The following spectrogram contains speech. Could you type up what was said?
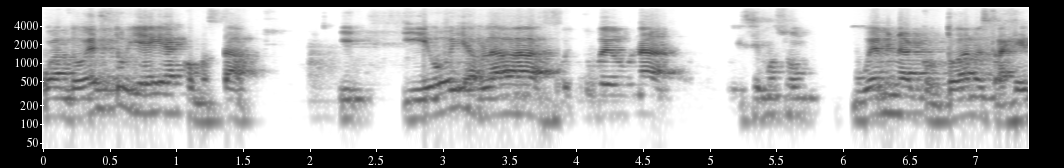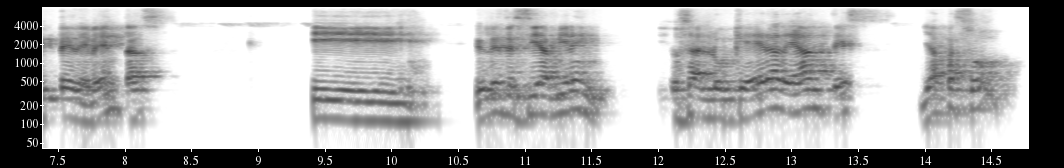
cuando esto llegue a como está. Y, y hoy hablaba, hoy tuve una, hicimos un webinar con toda nuestra gente de ventas y yo les decía, miren, o sea, lo que era de antes ya pasó.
